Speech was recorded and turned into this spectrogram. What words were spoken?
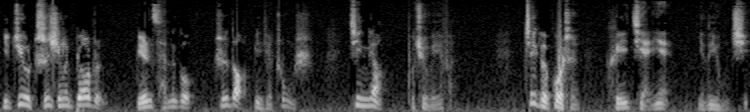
你只有执行了标准，别人才能够知道并且重视，尽量不去违反。这个过程可以检验你的勇气。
